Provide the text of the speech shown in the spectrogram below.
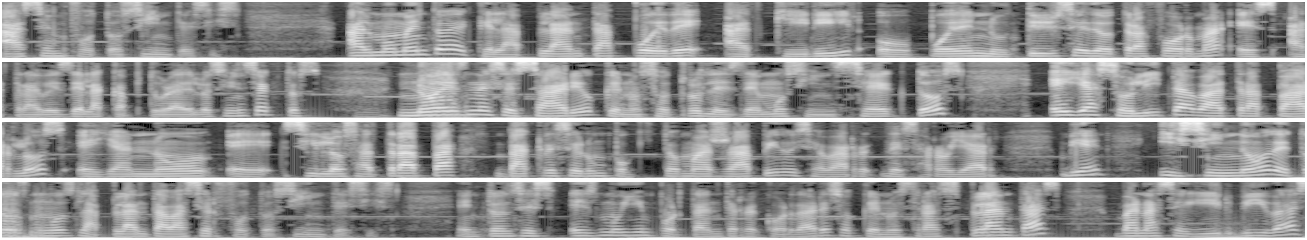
hacen fotosíntesis. Al momento de que la planta puede adquirir o puede nutrirse de otra forma es a través de la captura de los insectos. No es necesario que nosotros les demos insectos, ella solita va a atraparlos, ella no, eh, si los atrapa va a crecer un poquito más rápido y se va a desarrollar bien y si no, de todos modos la planta va a hacer fotosíntesis. Entonces es muy importante recordar eso, que nuestras plantas van a seguir vivas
